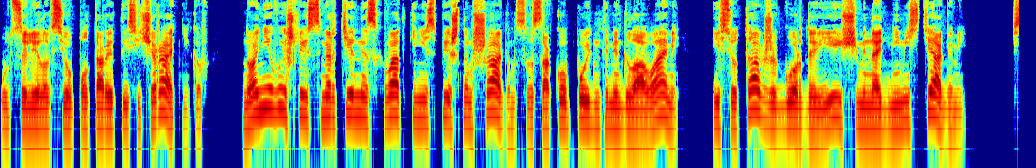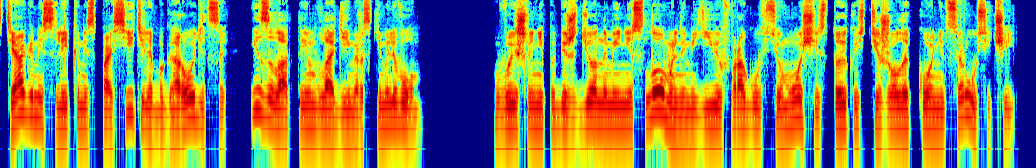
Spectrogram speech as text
уцелело всего полторы тысячи ратников, но они вышли из смертельной схватки неспешным шагом, с высоко поднятыми головами и все так же гордо реющими над ними стягами, стягами с ликами Спасителя, Богородицы и золотым Владимирским львом. Вышли непобежденными и несломленными, явив врагу всю мощь и стойкость тяжелой конницы русичей.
